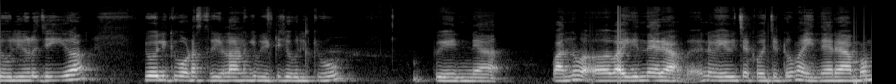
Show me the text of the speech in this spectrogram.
ജോലികൾ ചെയ്യുക. ജോലിക്ക് പോകുന്ന സ്ത്രീകളാണെങ്കിൽ വീട്ടു ജോലിക്ക് പോകും. പിന്നെ വന്ന് വൈകുന്നേരം പിന്നെ വേവിച്ചൊക്കെ വെച്ചിട്ട് വൈകുന്നേരം ആകുമ്പം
